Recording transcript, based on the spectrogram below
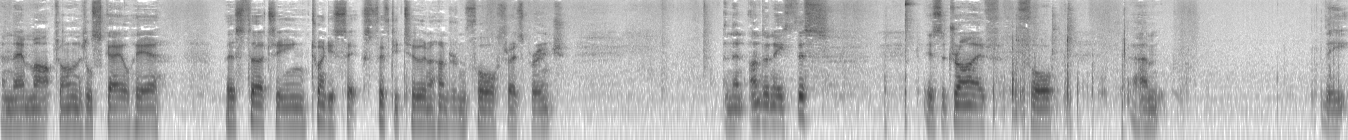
and they're marked on a little scale here. There's 13, 26, 52 and 104 threads per inch. And then underneath this is the drive for um, the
